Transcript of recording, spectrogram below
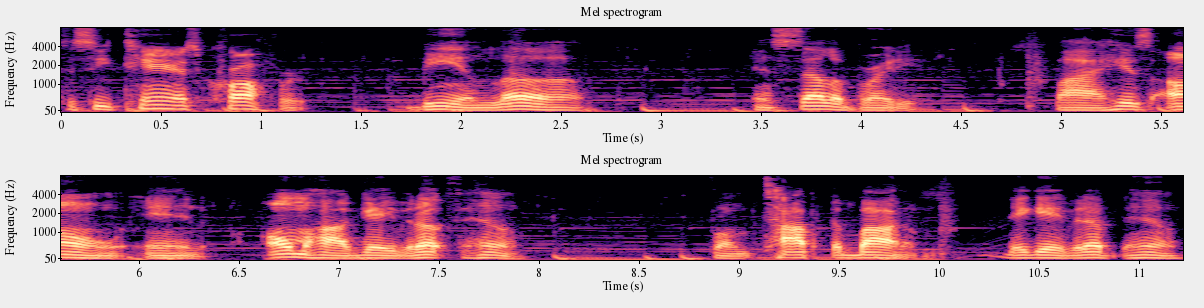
to see Terence Crawford being loved and celebrated by his own, and Omaha gave it up for him from top to bottom. They gave it up to him.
